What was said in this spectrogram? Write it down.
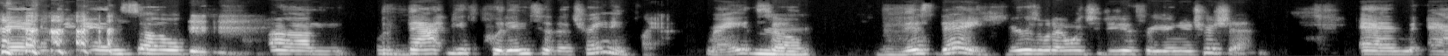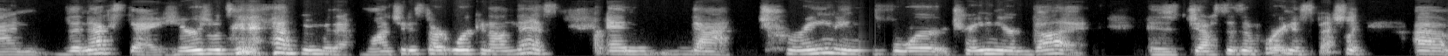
And and so um, that gets put into the training plan, right? Mm-hmm. So this day, here's what I want you to do for your nutrition and and the next day here's what's going to happen with it. I want you to start working on this. And that training for training your gut is just as important especially uh,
